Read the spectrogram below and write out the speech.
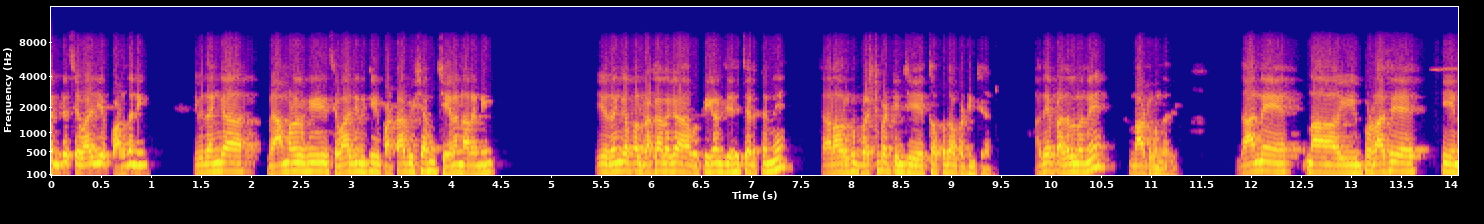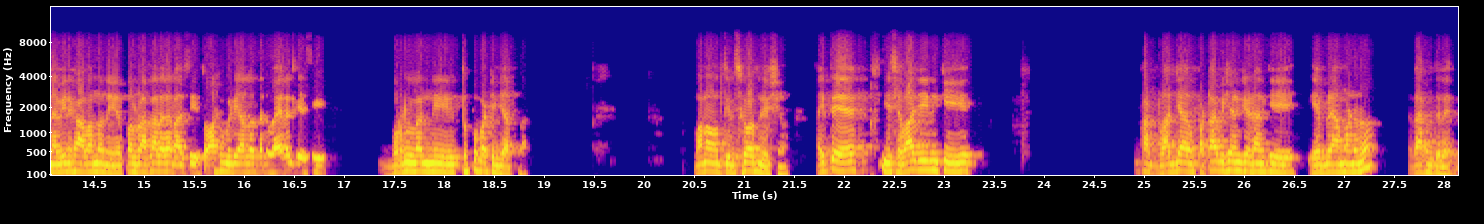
అంటే శివాజీ పడదని ఈ విధంగా బ్రాహ్మణులకి శివాజీనికి పట్టాభిషేకం చేయనన్నారని ఈ విధంగా పలు రకాలుగా వ్యక్తీకరణ చేసే చరిత్రని చాలా వరకు భ్రష్టు పట్టించి తప్పుదో పట్టించారు. అదే ప్రజల్లోనే నాటుకున్నది. దాన్నే నా ఇప్పుడు రాసే ఈ నవీన కాలంలోనే పలు రకాలుగా రాసి సోషల్ మీడియాలో దాన్ని వైరల్ చేసి బుర్రలన్నీ తుప్పు పట్టించేస్తున్నారు. మనం తెలుసుకోవాల్సిన విషయం. అయితే ఈ శివాజీనికి రాజ్య పట్టాభిషేకం చేయడానికి ఏ బ్రాహ్మణుడు నిరాకరించలేదు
